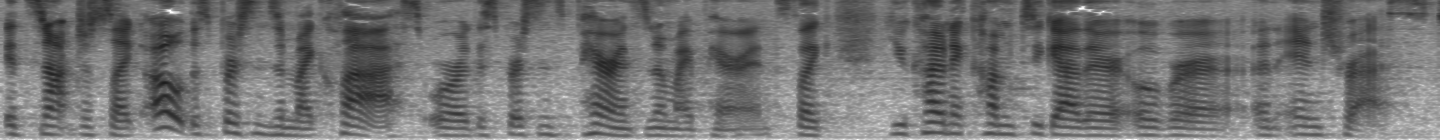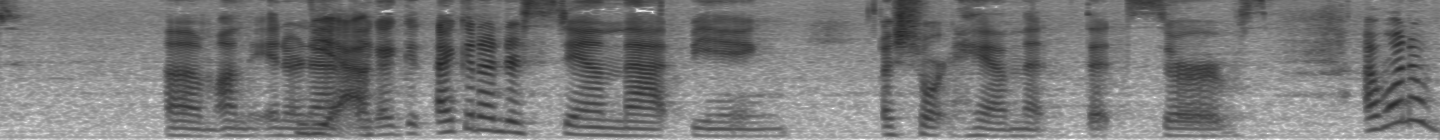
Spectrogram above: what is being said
It's not just like, oh, this person's in my class or this person's parents know my parents. Like you kind of come together over an interest um, on the internet. Yeah. Like I could I could understand that being a shorthand that that serves. I want to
